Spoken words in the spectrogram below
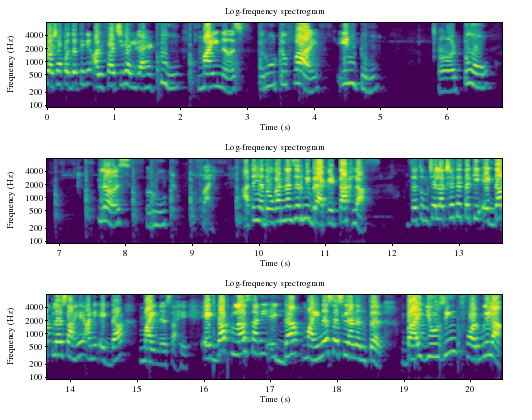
सो अशा पद्धतीने अल्फाची व्हॅल्यू आहे two minus root five into two plus root five आता ह्या दोघांना जर मी ब्रॅकेट टाकला तर तुमच्या लक्षात येतं की एकदा प्लस आहे आणि एकदा मायनस आहे. एकदा प्लस आणि एकदा मायनस असल्यानंतर बाय युझिंग फॉर्म्युला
